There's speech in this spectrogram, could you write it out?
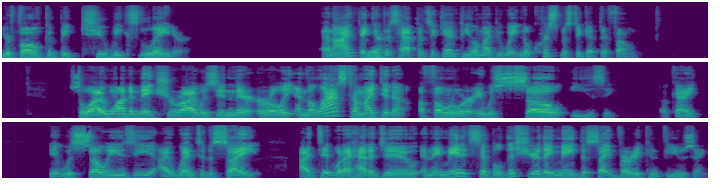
your phone could be two weeks later. And I think Yeah. if this happens again, people might be waiting till Christmas to get their phone. So I wanted to make sure I was in there early. And the last time I did a, a phone order, it was so easy. Okay. It was so easy. I went to the site, I did what I had to do, and they made it simple. This year, they made the site very confusing.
